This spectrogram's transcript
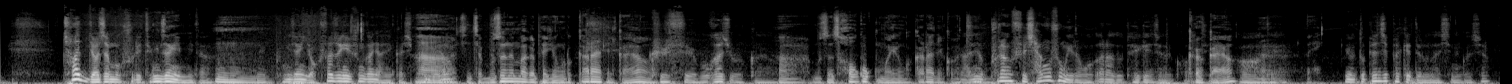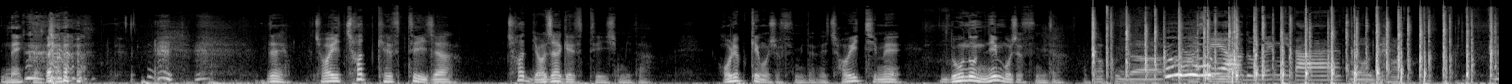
첫 여자 목소리 등장입니다. 음. 네, 굉장히 역사적인 순간이 아닐까 싶은데요. 아, 진짜 무슨 음악을 배경으로 깔아야 될까요? 글쎄요, 뭐가 좋을까요? 아, 무슨 서곡 뭐 이런 거 깔아야 될 것 같아요. 아니요, 프랑스 샹송 이런 거 깔아도 되게 괜찮을 것 그럴까요? 같아요. 그럴까요? 아, 네. 아, 네. 이건 또 편집할 게 늘어나시는 거죠? 네, 그렇죠. 네, 저희 첫 게스트이자 첫 여자 게스트이십니다. 어렵게 모셨습니다. 네, 저희 팀의 노노님 모셨습니다. 반갑습니다. 안녕하세요, 노노입니다. 어, 네.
